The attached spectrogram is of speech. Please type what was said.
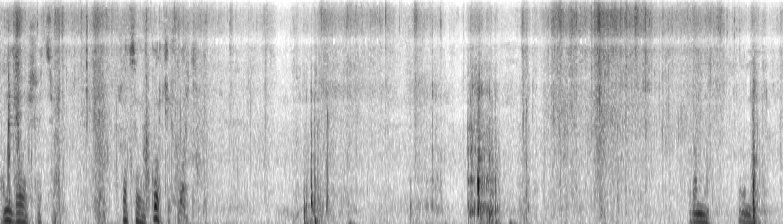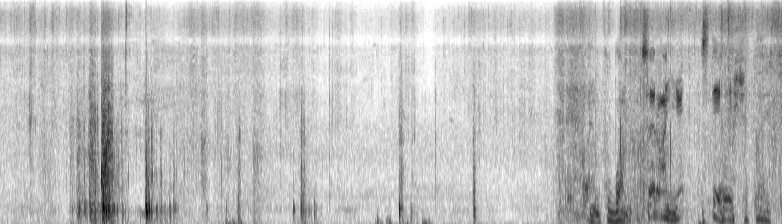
Там ну цього. Що це ви корчі хватить? Прямо. Купаємо. Це раннє стигли вважається.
